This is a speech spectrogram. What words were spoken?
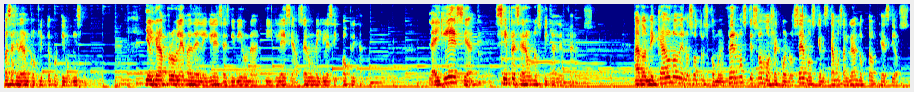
vas a generar un conflicto contigo mismo. Y el gran problema de la iglesia es vivir una iglesia o ser una iglesia hipócrita la iglesia siempre será un hospital de enfermos, a donde cada uno de nosotros como enfermos que somos reconocemos que necesitamos al gran doctor que es Dios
